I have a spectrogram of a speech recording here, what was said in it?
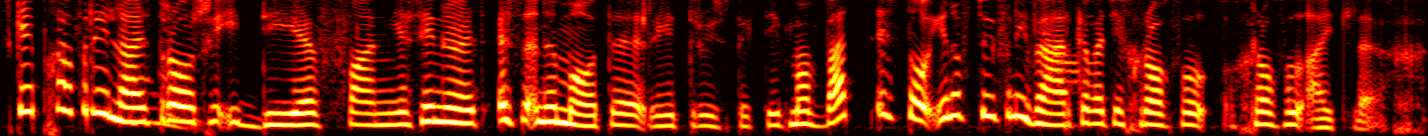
Skep gou vir die luisteraars 'n idee van jy sê nou dit is in 'n mate retrospektief, maar wat is daar een of twee van die werke wat jy graag wil graag wil uitlig?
